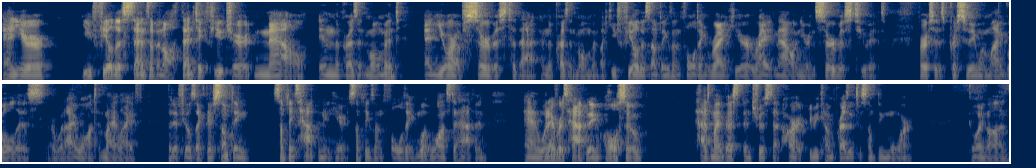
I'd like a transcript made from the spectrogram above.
and you're you feel the sense of an authentic future now in the present moment and you are of service to that in the present moment. Like you feel that something's unfolding right here, right now, and you're in service to it versus pursuing what my goal is or what I want in my life. But it feels like there's something, something's happening here, something's unfolding, what wants to happen. And whatever is happening also has my best interest at heart. You become present to something more going on.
